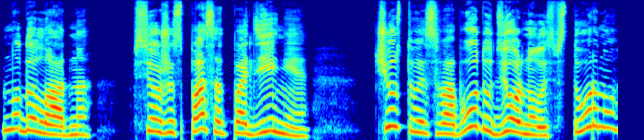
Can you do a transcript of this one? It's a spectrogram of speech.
Ну да ладно. Все же спас от падения. Чувствуя свободу, дернулась в сторону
